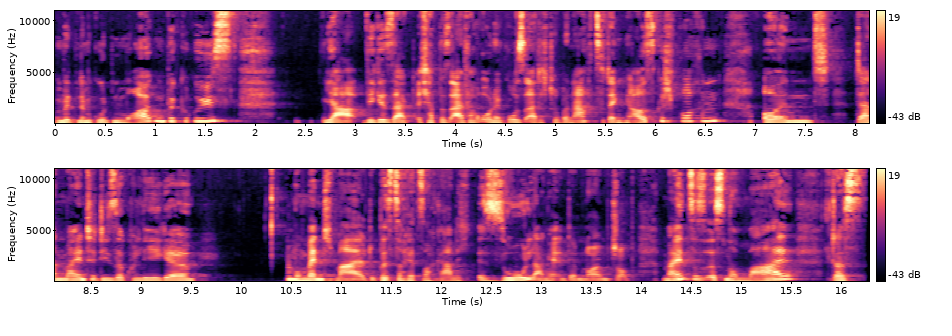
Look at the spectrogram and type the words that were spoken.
mit einem guten Morgen begrüßt. Ja, wie gesagt, ich habe das einfach ohne großartig drüber nachzudenken ausgesprochen. Und dann meinte dieser Kollege, Moment mal, du bist doch jetzt noch gar nicht so lange in dem neuen Job. Meinst du, es ist normal, dass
